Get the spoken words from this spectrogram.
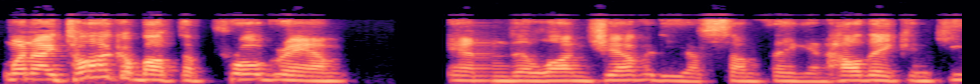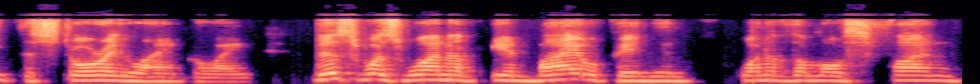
when I talk about the program and the longevity of something and how they can keep the storyline going, this was one of, in my opinion, one of the most fun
